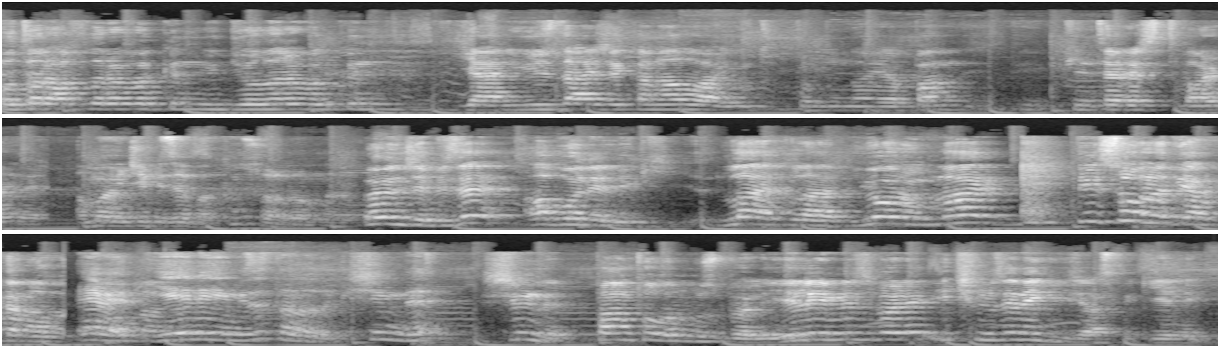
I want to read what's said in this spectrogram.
Fotoğraflara bakın, videolara bakın. Yani yüzlerce kanal var YouTube'da bunları yapan. Pinterest var. Evet. Ama önce bize bakın sonra onlara. Önce bize abonelik, like'lar, yorumlar bitti sonra diğer kanallar. Evet Ondan- yeleğimizi tanıdık. Şimdi Şimdi pantolonumuz böyle, yeleğimiz böyle. İçimize ne giyeceğiz peki yeleği?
